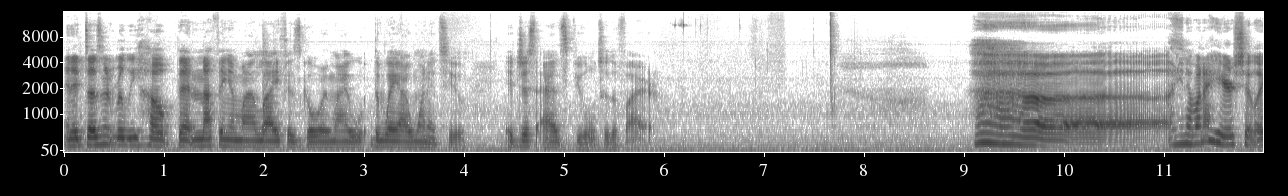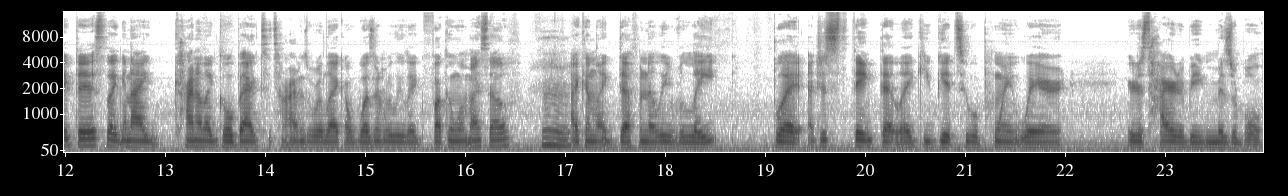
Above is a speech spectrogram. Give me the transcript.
And it doesn't really help that nothing in my life is going my the way i want it to. It just adds fuel to the fire. You know when i hear shit like this like and i kind of like go back to times where like i wasn't really like fucking with myself Mm-hmm. i can like definitely relate but i just think that like you get to a point where you're just tired of being miserable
